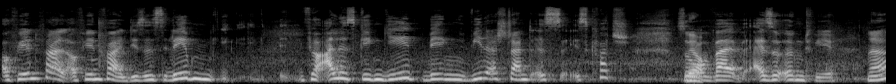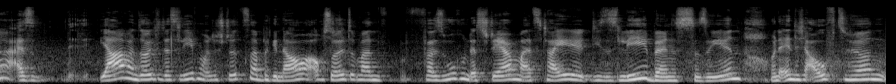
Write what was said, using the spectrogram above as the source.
Auf jeden Fall, auf jeden Fall. Dieses Leben für alles gegen jeden Widerstand ist, ist Quatsch. So, Ja. weil, also irgendwie, ne? Also, ja, man sollte das Leben unterstützen, aber genau auch sollte man versuchen, das Sterben als Teil dieses Lebens zu sehen und endlich aufzuhören,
